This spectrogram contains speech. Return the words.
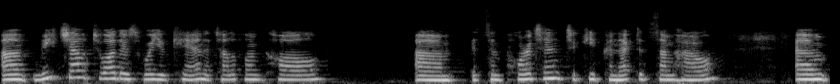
um, reach out to others where you can, a telephone call. Um, it's important to keep connected somehow. Um,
